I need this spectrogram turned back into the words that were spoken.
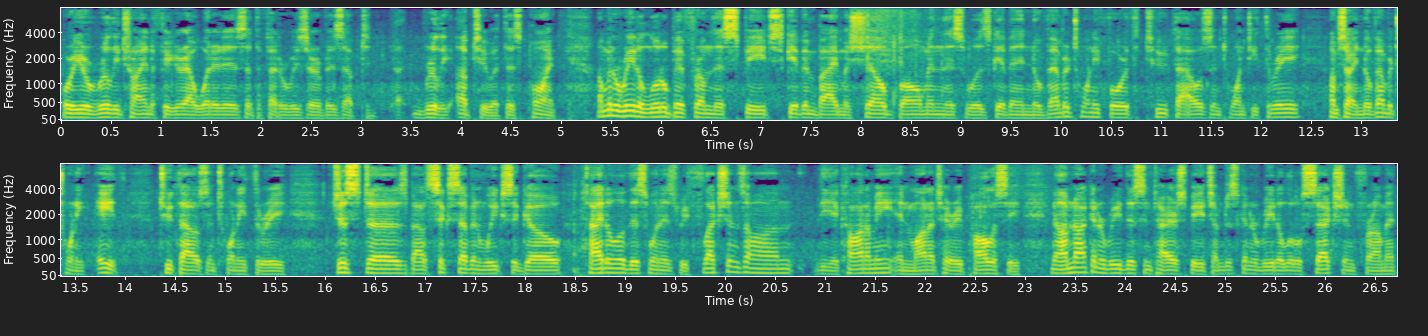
or you're really trying to figure out what it is that the Federal Reserve is up to uh, really up to at this point. I'm going to read a little bit from this speech given by Michelle Bowman. This was given November 24th, 2023. I'm sorry, November 28th, 2023 just uh, about six, seven weeks ago. Title of this one is Reflections on the Economy and Monetary Policy. Now, I'm not going to read this entire speech. I'm just going to read a little section from it,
